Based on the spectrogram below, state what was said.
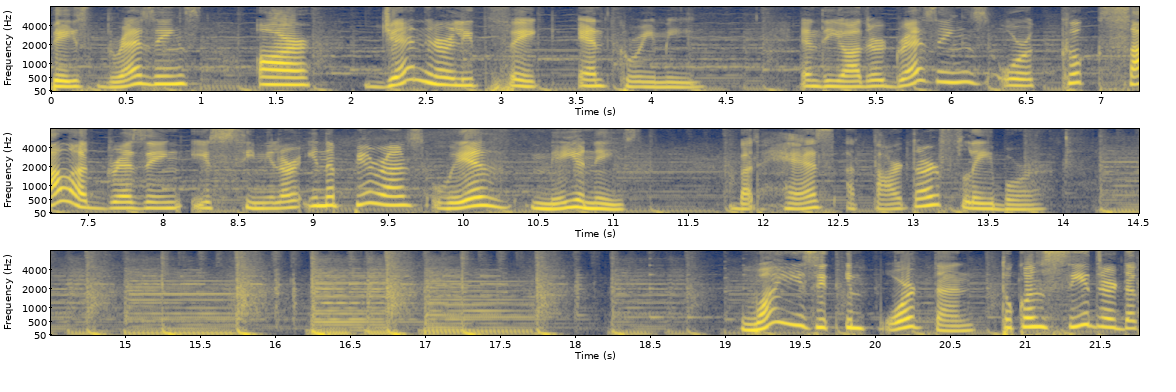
based dressings are generally thick and creamy. And the other dressings or cooked salad dressing is similar in appearance with mayonnaise but has a tartar flavor. Why is it important to consider the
